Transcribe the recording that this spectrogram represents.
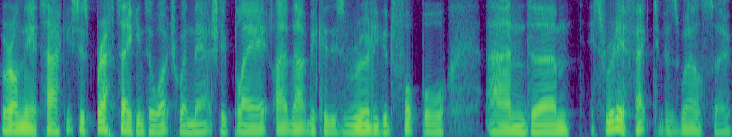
we're on the attack. It's just breathtaking to watch when they actually play it like that because it's really good football and um, it's really effective as well. So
